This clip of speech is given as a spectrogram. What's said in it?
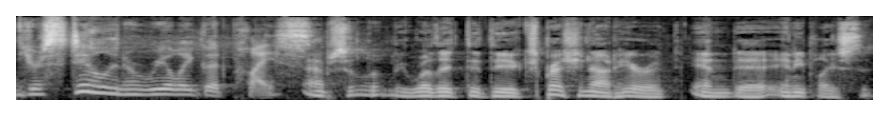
you're still in a really good place. Absolutely. Well, the, the, the expression out here and uh, any place that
